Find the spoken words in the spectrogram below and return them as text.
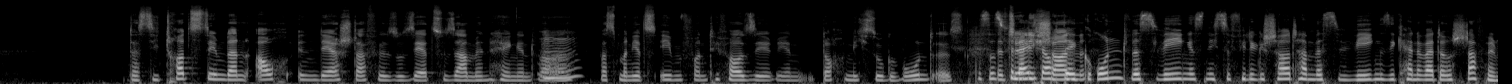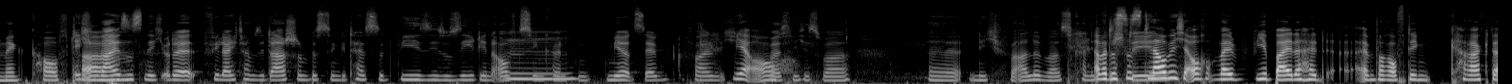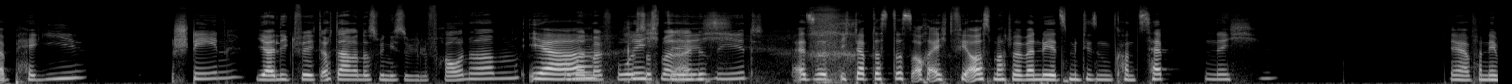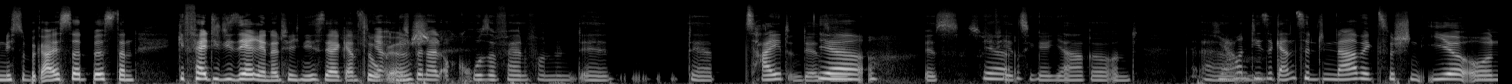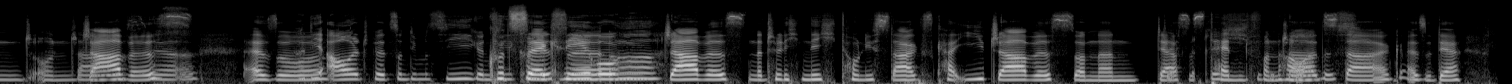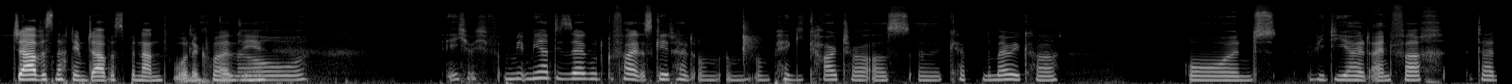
dass sie trotzdem dann auch in der Staffel so sehr zusammenhängend war, Mhm. was man jetzt eben von TV-Serien doch nicht so gewohnt ist. Das ist Natürlich vielleicht auch der Grund, weswegen es nicht so viele geschaut haben, weswegen sie keine weitere Staffeln mehr gekauft Ich haben. weiß es nicht. Oder vielleicht haben sie da schon ein bisschen getestet, wie sie so Serien aufziehen Mhm. könnten. Mir hat es sehr gut gefallen. Ich Mir auch. weiß nicht, es war äh, nicht für alle was. Kann ich Aber das verstehen. ist, glaube ich, auch, weil wir beide halt einfach auf den Charakter Peggy stehen. Ja, liegt vielleicht auch daran, dass wir nicht so viele Frauen haben. Ja. wo man mal froh ist, dass man eine richtig. sieht. Also ich glaube, dass das auch echt viel ausmacht, weil wenn du jetzt mit diesem Konzept nicht, ja, von dem nicht so begeistert bist, dann gefällt dir die Serie natürlich nicht, ja ganz logisch. Ja, ich bin halt auch großer Fan von der, der Zeit, in der ja. sie ist. So Ja. 40er Jahre und ähm, ja, und diese ganze Dynamik zwischen ihr und, und Jarvis. ja. Also Ah, Die Outfits und die Musik und kurz die zur. Erklärung, Oh. Jarvis, natürlich nicht Tony Starks KI Jarvis, sondern der, Der Assistent von Howard Jarvis. Stark. Also der Jarvis, nachdem Jarvis benannt wurde quasi. Genau. Ich, ich, mir, mir hat die sehr gut gefallen. Es geht halt um, um, um Peggy Carter aus äh, Captain America. Und wie die halt einfach da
